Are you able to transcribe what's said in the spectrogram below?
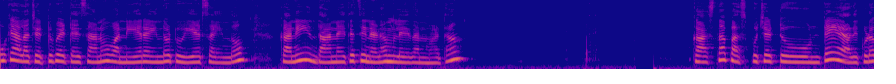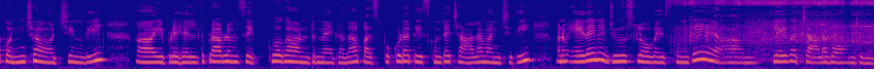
ఊకే అలా చెట్టు పెట్టేశాను. వన్ ఇయర్ అయిందో టూ ఇయర్స్ అయిందో కానీ దాన్ని అయితే తినడం లేదనమాట కాస్త పసుపు చెట్టు ఉంటే అది కూడా కొంచెం వచ్చింది. ఇప్పుడు హెల్త్ ప్రాబ్లమ్స్ ఎక్కువగా ఉంటున్నాయి కదా పసుపు కూడా తీసుకుంటే చాలా మంచిది. మనం ఏదైనా జ్యూస్లో వేసుకుంటే ఫ్లేవర్ చాలా బాగుంటుంది.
